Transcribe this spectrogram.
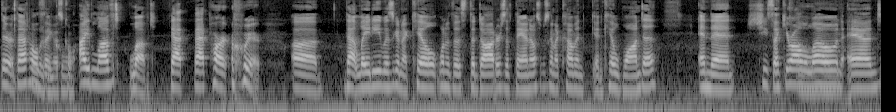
There that whole thing was cool. cool. I loved loved that that part where uh that lady was gonna kill one of the the daughters of Thanos was gonna come and, and kill Wanda and then she's like, You're all alone and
